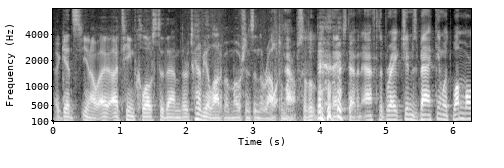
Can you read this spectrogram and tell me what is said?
against, you know, a, a team close to them. There's going to be a lot of emotions in the Ralph oh, tomorrow. Absolutely. Thanks, Devin. After the break, Jim's back in with one more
